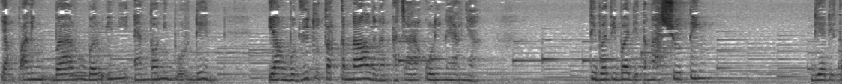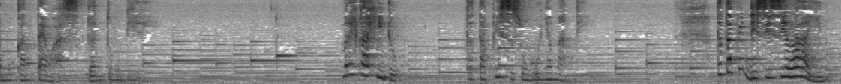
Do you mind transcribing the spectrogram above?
yang paling baru-baru ini Anthony Bourdain yang begitu terkenal dengan acara kulinernya. Tiba-tiba di tengah syuting dia ditemukan tewas gantung diri. Mereka hidup tetapi sesungguhnya mati. Tetapi di sisi lain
